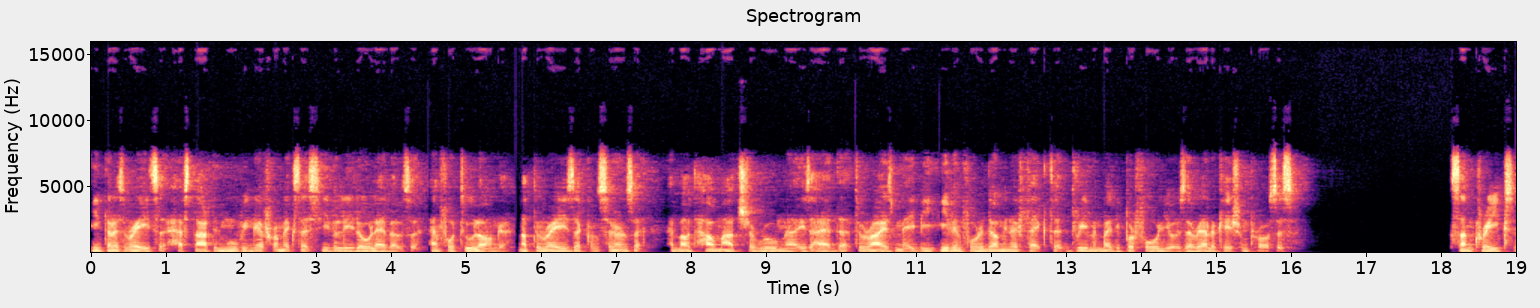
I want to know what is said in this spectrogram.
Interest rates have started moving from excessively low levels and for too long, not to raise concerns about how much room uh, is had to rise maybe even for a domino effect driven by the portfolio's reallocation process. Some cracks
